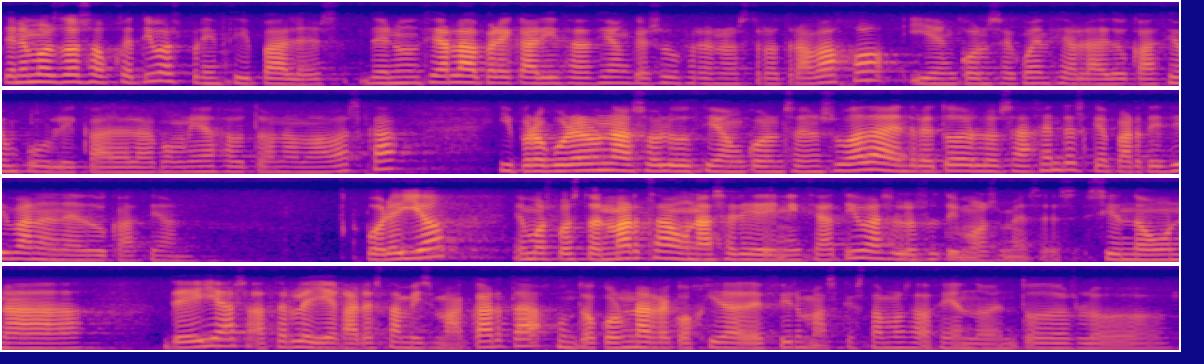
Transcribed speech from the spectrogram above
Tenemos dos objetivos principales. Denunciar la precarización que sufre nuestro trabajo y, en consecuencia, la educación pública de la Comunidad Autónoma Vasca y procurar una solución consensuada entre todos los agentes que participan en educación. Por ello, hemos puesto en marcha una serie de iniciativas en los últimos meses, siendo una de ellas hacerle llegar esta misma carta junto con una recogida de firmas que estamos haciendo en todos los,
